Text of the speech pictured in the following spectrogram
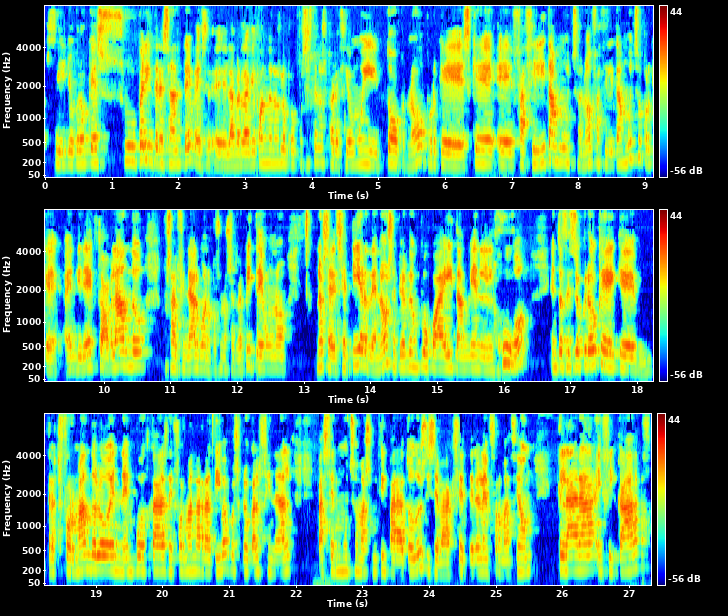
sí, yo creo que es súper interesante. Eh, la verdad que cuando nos lo propusiste nos pareció muy top, ¿no? Porque es que eh, facilita mucho, ¿no? Facilita mucho porque en directo, hablando, pues al final, bueno, pues no se repite, uno, no sé, se pierde, ¿no? Se pierde un poco ahí también el jugo. Entonces yo creo que, transformándolo en, podcast de forma narrativa, pues creo que al final va a ser mucho más útil para todos y se va a acceder a la información clara, eficaz,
